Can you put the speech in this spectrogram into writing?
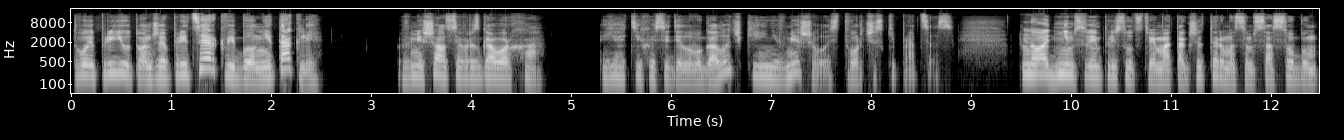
Твой приют, он же при церкви был, не так ли? Вмешался в разговор Ха. Я тихо сидела в уголочке и не вмешивалась в творческий процесс. Но одним своим присутствием, а также термосом с особым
